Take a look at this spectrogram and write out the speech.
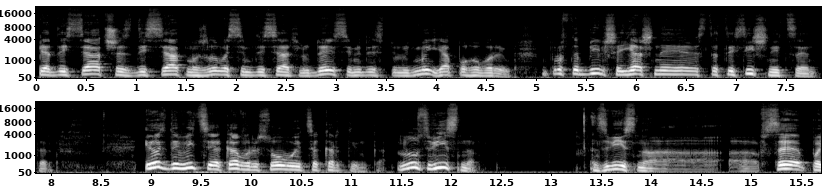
50, 60, можливо, 70 людей, з 70 людьми я поговорив. Просто більше, я ж не статистичний центр. І ось дивіться, яка вирисовується картинка. Ну, звісно, звісно, все по-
